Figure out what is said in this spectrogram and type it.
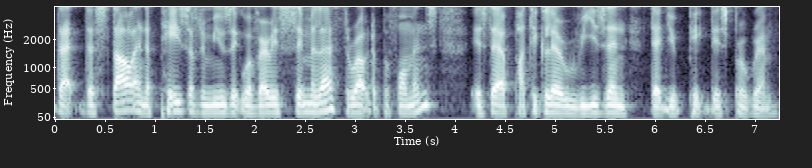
that the style and the pace of the music were very similar throughout the performance. Is there a particular reason that you picked this program?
